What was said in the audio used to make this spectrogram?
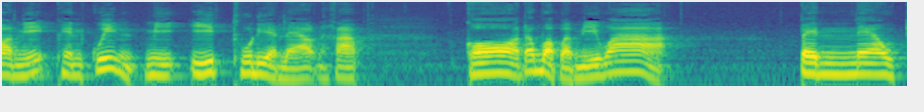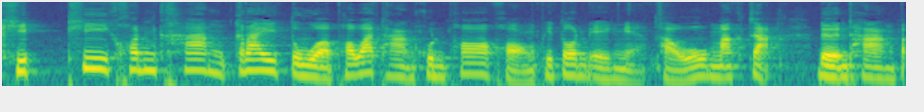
ตอนนี้เพนกวินมีอีททุเรียนแล้วนะครับ ก็ต้องบอกแบบนี้ว่าเป็นแนวคิดที่ค่อนข้างใกล้ตัว เพราะว่าทางคุณพ่อของพี่ต้นเองเนี่ยเขามักจะเดินทางไป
